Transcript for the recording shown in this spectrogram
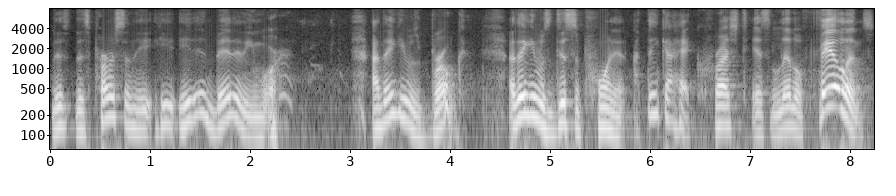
this this person he, he, he didn't bid anymore. I think he was broke. I think he was disappointed. I think I had crushed his little feelings.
